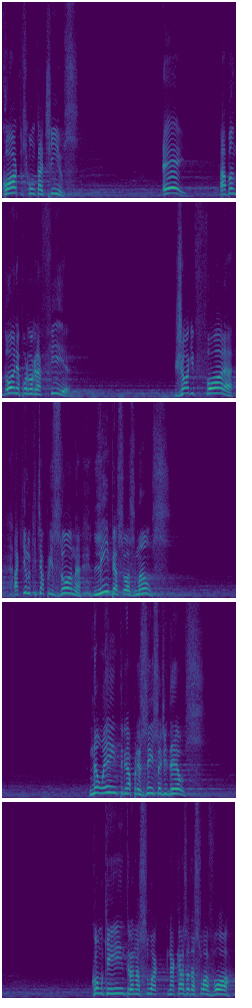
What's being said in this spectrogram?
corta os contatinhos. Ei, abandone a pornografia. Jogue fora aquilo que te aprisiona, limpe as suas mãos. Não entre na presença de Deus como quem entra na, sua, na casa da sua avó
